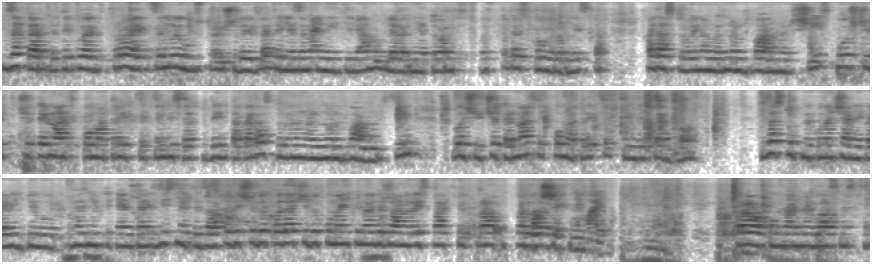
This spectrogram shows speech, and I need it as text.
Затвердити проект, проект землеустрою щодо відведення земельних ділянок для ведення товарно-господарського виробництва. Кадастровий номер 0206 площею 14,3071 та кадастровий номер 0207 площею 14,3072. Заступнику начальника відділу Газнюк Тетяни здійснити заходи щодо подачі документів на державну реєстрацію прав Ваших немає. права комунальної власності,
